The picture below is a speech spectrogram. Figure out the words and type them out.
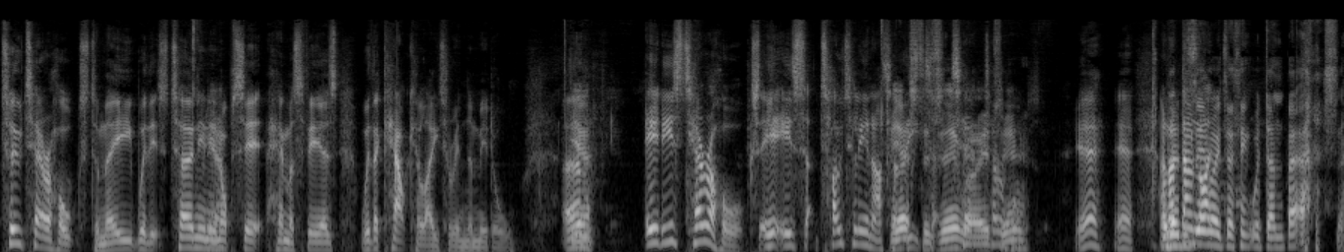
Two Terrahawks to me, with its turning in opposite hemispheres, with a calculator in the middle. Um, Yeah. It is Terrahawks. It is totally and utterly Yes, the Zeroids, yeah. Yeah, yeah. And Although I don't the like. I think, were done better. so-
